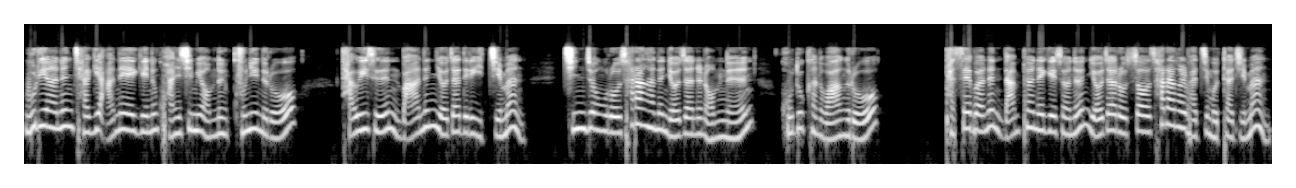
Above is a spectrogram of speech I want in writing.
우리아는 자기 아내에게는 관심이 없는 군인으로 다윗은 많은 여자들이 있지만 진정으로 사랑하는 여자는 없는 고독한 왕으로 바세바는 남편에게서는 여자로서 사랑을 받지 못하지만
